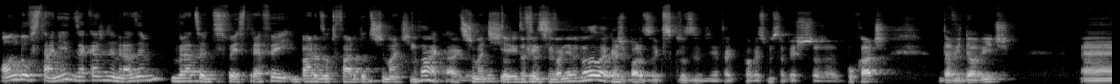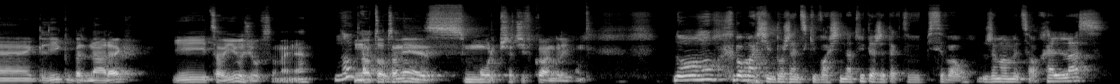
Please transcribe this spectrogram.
on był w stanie za każdym razem wracać do swojej strefy i bardzo twardo trzymać, No tak, tak. trzymać No się. to defensywa nie wyglądała jakoś bardzo ekskluzywnie, tak powiedzmy sobie szczerze. Puchacz, Dawidowicz, e, Glik, Bednarek i co, Józiu w sumie, nie? No, No tak. to to nie jest mur przeciwko Anglikom. No, chyba Marcin Bożencki właśnie na Twitterze tak to wypisywał, że mamy co? Hellas,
